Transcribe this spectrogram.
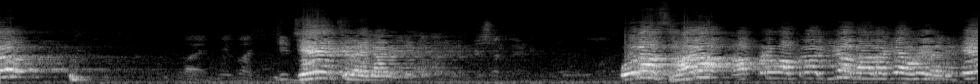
ਜੇਲ੍ਹ ਚ ਲੈ ਜਾਣਗੇ ਉਹਦਾ ਸਾਰਾ ਆਪਣੋ ਆਪਣਾ ਜਿਹੜਾ ਨਾ ਲੱਗਿਆ ਹੋਵੇ ਲੜਕੇ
